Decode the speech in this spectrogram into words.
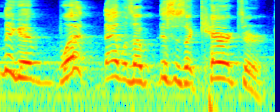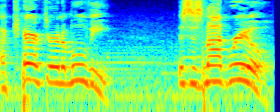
nigga, what? That was a. This is a character, a character in a movie. This is not real.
